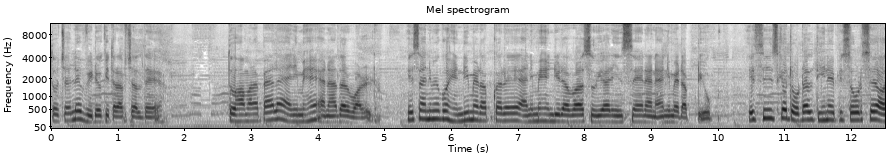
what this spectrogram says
तो चलिए वीडियो की तरफ़ चलते हैं। तो हमारा पहला एनिमे है अनदर वर्ल्ड इस एनिमे को हिंदी में डब करें anime Hindi dubbers we are insane and anime dub tube इस सीरीज़ के टोटल तीन एपिसोड से और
